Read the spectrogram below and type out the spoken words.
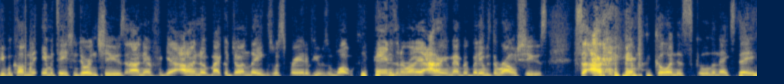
people called them the imitation Jordan shoes, and I'll never forget. I don't even know if Michael Jordan legs were spread, if he was what hands in the wrong area. I don't remember, but it was the wrong shoes. So I remember going to school the next day,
